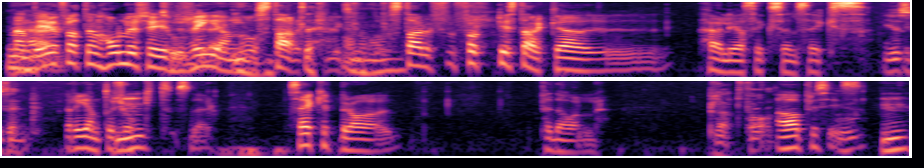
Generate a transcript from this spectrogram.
Men Det det är för att den håller sig ren och stark. Liksom. om. Star 40 starka eh, härliga 6L6. Just det. Liksom, rent och Mm. tjockt sådär. Säkert bra pedal. Plattform. Ja, precis. Mm.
